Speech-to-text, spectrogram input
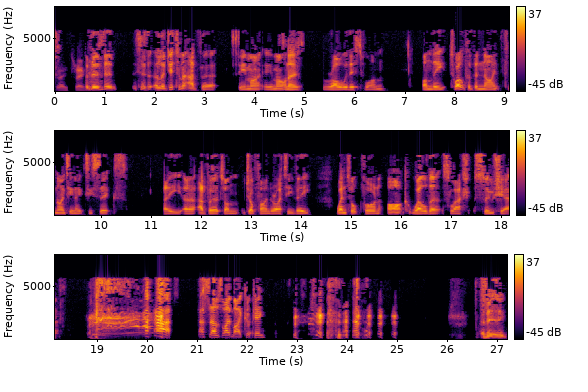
So true. But there's a, this is a legitimate advert So you might you might want to roll with this one. On the 12th of the 9th, 1986, a uh, advert on Job Finder ITV went up for an arc welder slash sous chef. that sounds like my cooking. And it, it,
